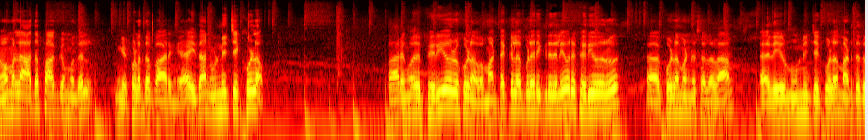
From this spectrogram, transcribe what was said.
நார்மலா அதை பார்க்க முதல். இங்க குளத்தை பாருங்க. இதான் நுண்ணிச்சை குளம். பாருங்க ஒரு பெரிய ஒரு குளம். இப்போ மட்டக்களப்புல இருக்கிறதுலயே ஒரு பெரிய ஒரு குளம்னு சொல்லலாம். அது நுண்ணிச்சை குளம் அடுத்தது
